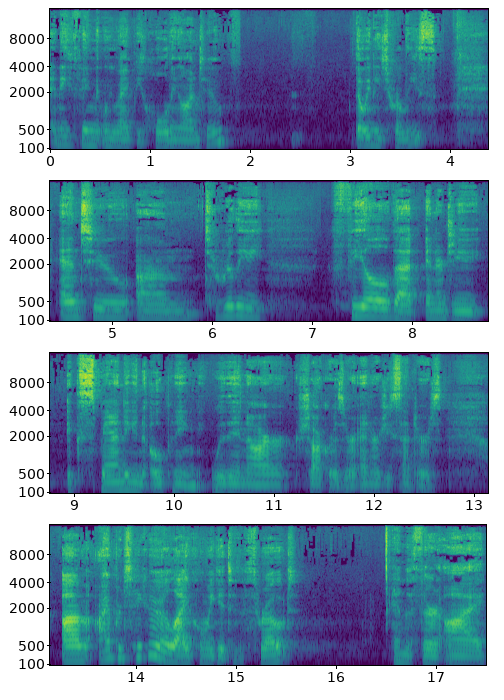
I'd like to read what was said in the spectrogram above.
anything that we might be holding on to that we need to release, and to um, to really feel that energy expanding and opening within our chakras or energy centers. Um, I particularly like when we get to the throat and the third eye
